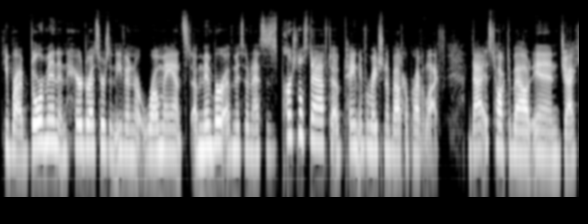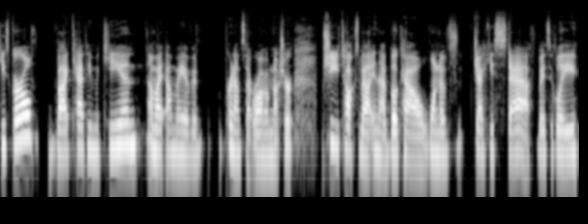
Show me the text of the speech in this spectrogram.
He bribed doormen and hairdressers and even romanced a member of Miss Onassis' personal staff to obtain information about her private life. That is talked about in Jackie's Girl by Kathy McKeon. I might I may have pronounced that wrong, I'm not sure. She talks about in that book how one of Jackie's staff basically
